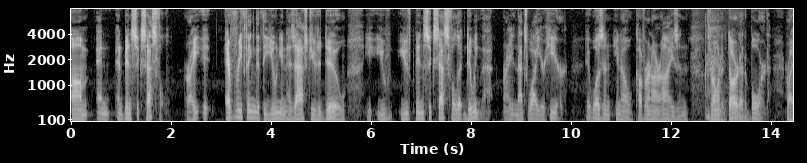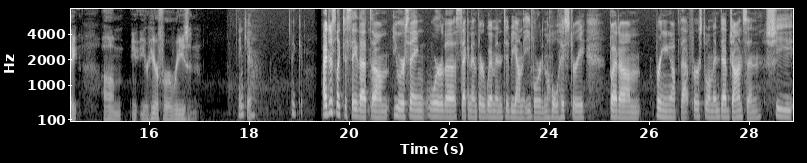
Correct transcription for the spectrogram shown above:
um, and and been successful, right? It, everything that the union has asked you to do, you, you you've been successful at doing that, right? And that's why you're here. It wasn't you know covering our eyes and throwing a dart at a board, right? Um, you're here for a reason. Thank you. Thank you. I just like to say that um, you were saying we're the second and third women to be on the e-board in the whole history, but um, bringing up that first woman, Deb Johnson, she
